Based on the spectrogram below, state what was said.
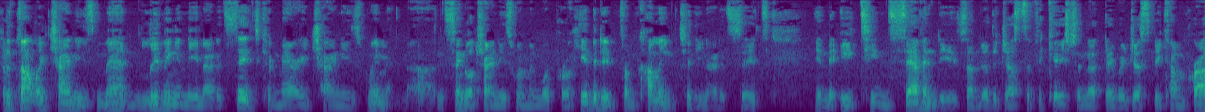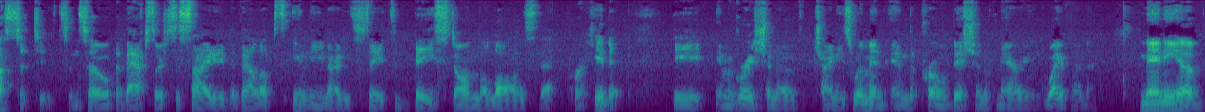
But it's not like Chinese men living in the United States could marry Chinese women. Uh, and single Chinese women were prohibited from coming to the United States in the 1870s under the justification that they would just become prostitutes. And so the Bachelor Society develops in the United States based on the laws that prohibit the immigration of Chinese women and the prohibition of marrying white women. Many of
